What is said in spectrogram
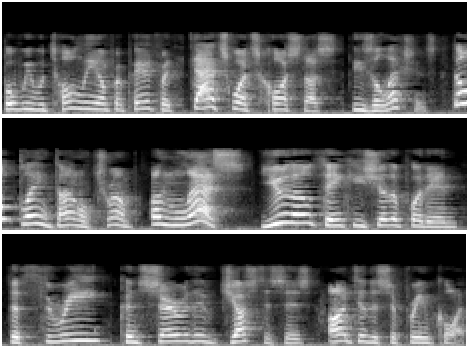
but we were totally unprepared for it. That's what's cost us these elections. Don't blame Donald Trump unless you don't think he should have put in the three conservative justices onto the Supreme Court.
